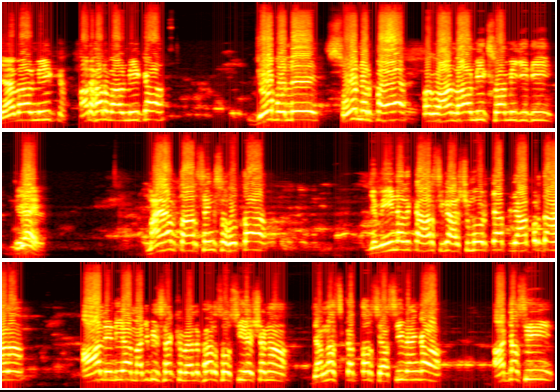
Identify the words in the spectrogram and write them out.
ਜੈ ਵਾਲਮੀਕ ਹਰ ਹਰ ਵਾਲਮੀਕ। ਜੋ ਬੋਲੇ ਸੋ ਨਿਰਭੈ। ਭਗਵਾਨ ਵਾਲਮੀਕ ਸਵਾਮੀ ਜੀ ਦੀ ਜੈ। ਮੈਂ ਅਵਤਾਰ ਸਿੰਘ ਸਹੋਤਾ ਜ਼ਮੀਨ ਅਧਿਕਾਰ ਸੰਘਰਸ਼ ਮੋਰਚਾ ਪੰਜਾਬ ਪ੍ਰਧਾਨ all India Mazhabi Sikh welfare association general ਸਕੱਤਰ ਸਿਆਸੀ ਵਹਿੰਗਾ ਅੱਜ ਅਸੀਂ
